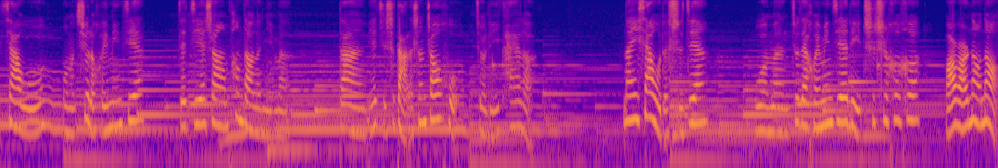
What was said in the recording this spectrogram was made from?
下午我们去了回民街，在街上碰到了你们，但也只是打了声招呼就离开了。那一下午的时间，我们就在回民街里吃吃喝喝，玩玩闹闹，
